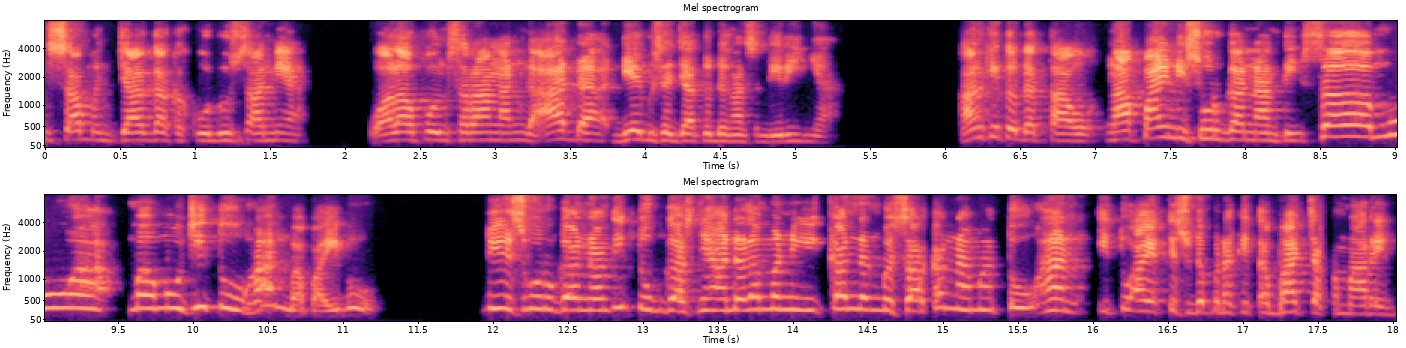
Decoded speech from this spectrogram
bisa menjaga kekudusannya. Walaupun serangan nggak ada, dia bisa jatuh dengan sendirinya. Kan kita udah tahu, ngapain di surga nanti? Semua memuji Tuhan, Bapak Ibu. Di surga nanti tugasnya adalah meninggikan dan besarkan nama Tuhan. Itu ayatnya sudah pernah kita baca kemarin.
